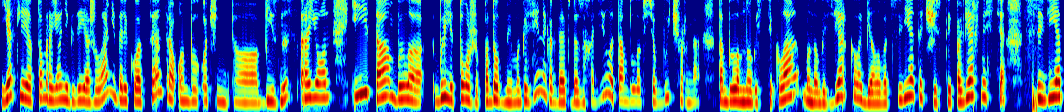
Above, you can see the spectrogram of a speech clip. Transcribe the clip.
Если в том районе, где я жила, недалеко от центра, он был очень э, бизнес-район, и там было, были тоже подобные магазины, когда я туда заходила, там было все вычурно, там было много стекла, много зеркала, белого цвета, чистые поверхности, свет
